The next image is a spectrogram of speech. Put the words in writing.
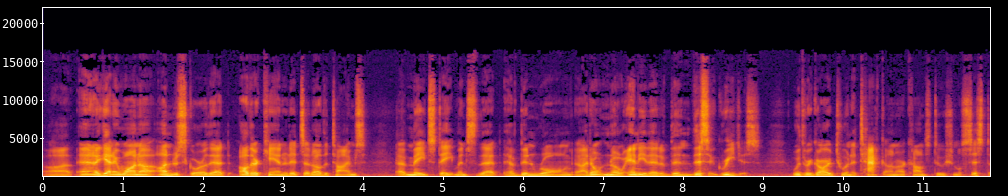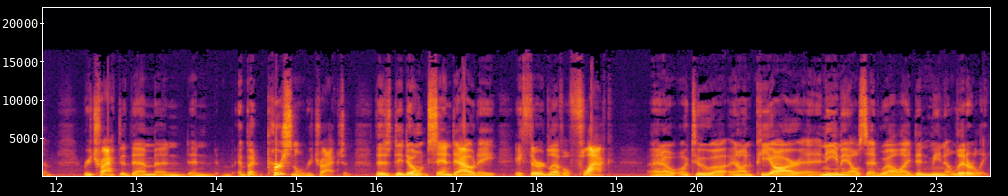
Uh, and again, I want to underscore that other candidates at other times made statements that have been wrong. I don't know any that have been this egregious with regard to an attack on our constitutional system. Retracted them, and, and but personal retraction. There's, they don't send out a, a third level flack you know, to uh, on PR, an email said, "Well, I didn't mean it literally.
